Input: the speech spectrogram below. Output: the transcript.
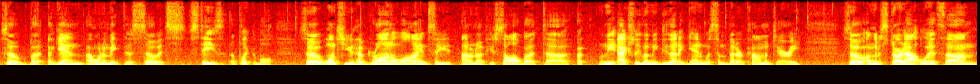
so, but again, I want to make this so it stays applicable. So once you have drawn a line, so you, I don't know if you saw, but uh, uh, let me actually let me do that again with some better commentary. So I'm going to start out with um,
